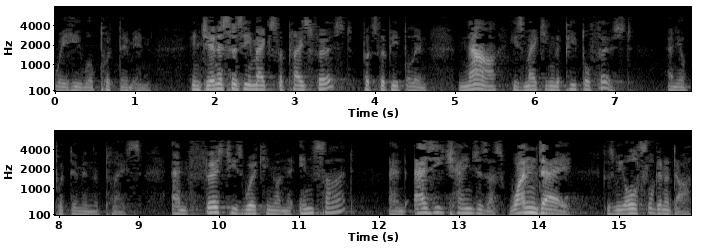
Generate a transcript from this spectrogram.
where He will put them in. In Genesis, He makes the place first, puts the people in. Now he's making the people first, and he'll put them in the place. And first he's working on the inside, and as he changes us, one day, because we're all still going to die,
